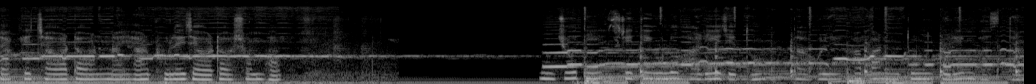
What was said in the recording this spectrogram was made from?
যাকে চাওয়াটা অন্যায় আর ভুলে যাওয়াটা অসম্ভব। যদি স্মৃতিগুলো হারিয়ে যেত, তাহলে আবার নতুন করে বাঁচতাম।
